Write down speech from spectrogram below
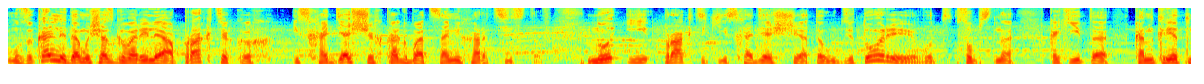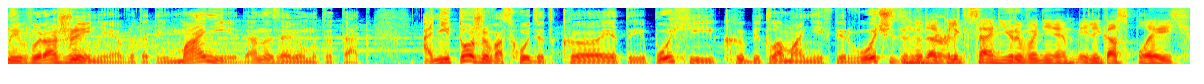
музыкальные, да, мы сейчас говорили о практиках, исходящих как бы от самих артистов, но и практики, исходящие от аудитории, вот, собственно, какие-то конкретные выражения вот этой мании, да, назовем это так, они тоже восходят к этой эпохе и к битломании в первую очередь. Ну Это, да, например, коллекционирование или косплей.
